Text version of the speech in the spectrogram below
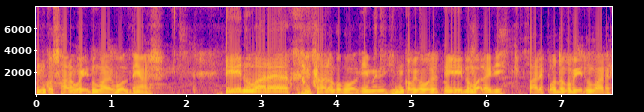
इनको सारों को ईद मुबारक बोलते हैं यार। ईद मुबारक। सारों को बोल दिया मैंने, इनको भी बोल देते हैं। ईद मुबारक जी, सारे पौधों को भी ईद मुबारक।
